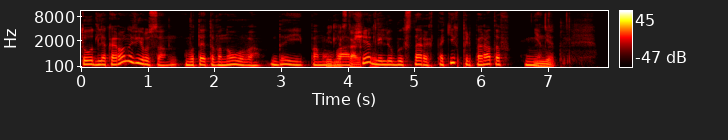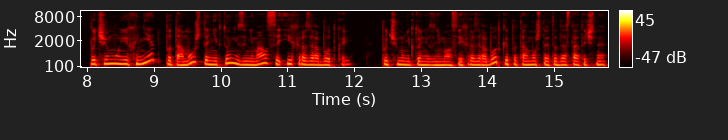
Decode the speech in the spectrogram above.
то для коронавируса, вот этого нового, да и, по-моему, вообще для любых старых таких препаратов нет. Нет. Почему их нет? Потому что никто не занимался их разработкой. Почему никто не занимался их разработкой? Потому что это достаточно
